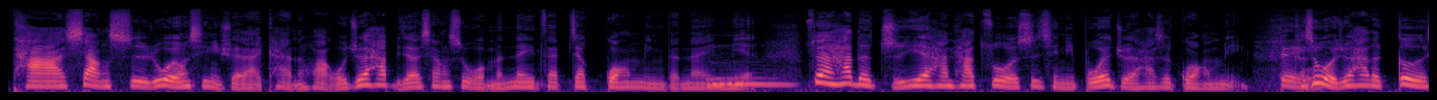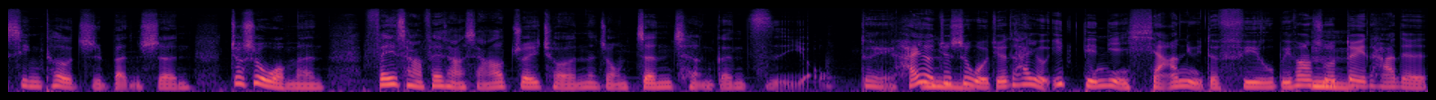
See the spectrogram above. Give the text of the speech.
他像是如果用心理学来看的话，我觉得他比较像是我们内在比较光明的那一面。虽然他的职业和他做的事情，你不会觉得他是光明，对。可是我觉得他的个性特质本身，就是我们非常非常想要追求的那种真诚跟自由。对，还有就是我觉得他有一点点侠女的 feel，比方说对他的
